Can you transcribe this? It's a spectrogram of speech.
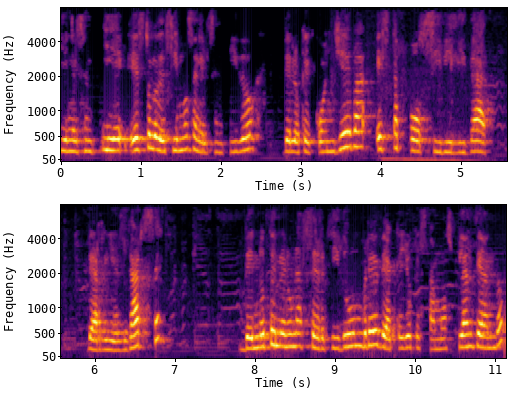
y esto lo decimos en el sentido de lo que conlleva esta posibilidad de arriesgarse, de no tener una certidumbre de aquello que estamos planteando.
